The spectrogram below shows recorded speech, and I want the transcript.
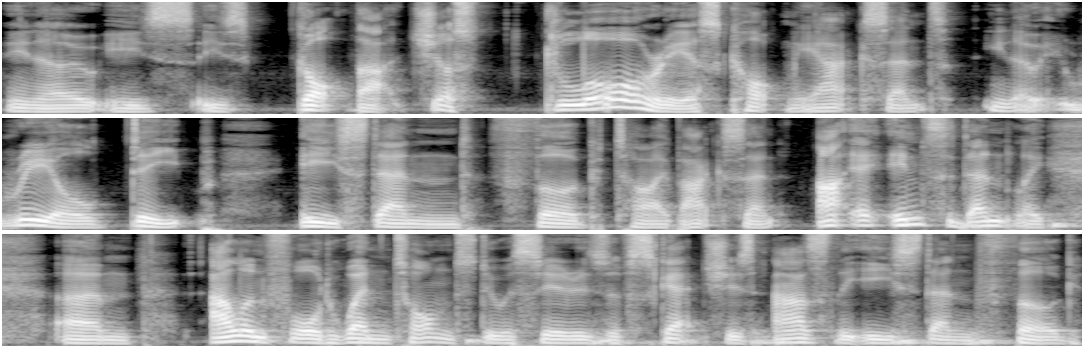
You know, he's he's got that just glorious Cockney accent. You know, real deep East End thug type accent. Uh, incidentally, um, Alan Ford went on to do a series of sketches as the East End thug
